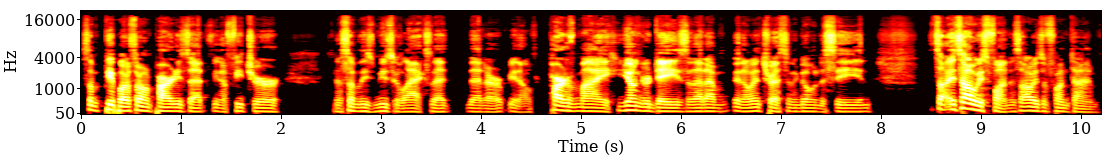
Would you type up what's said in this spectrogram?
some people are throwing parties that you know feature you know some of these musical acts that that are you know part of my younger days that I'm you know interested in going to see, and it's it's always fun. It's always a fun time.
